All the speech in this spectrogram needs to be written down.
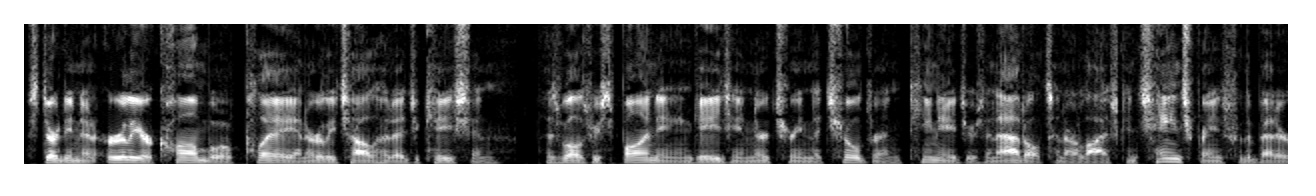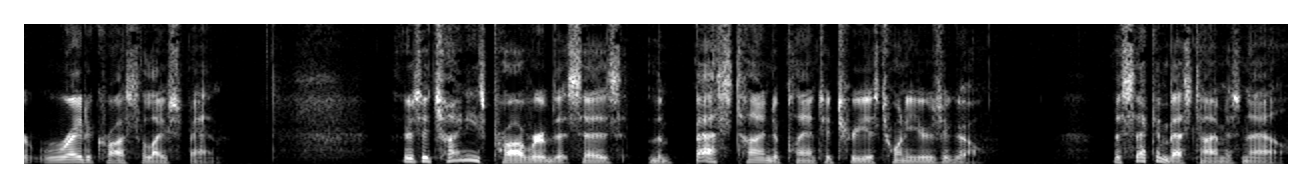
Starting an earlier combo of play and early childhood education as well as responding, engaging, and nurturing the children, teenagers, and adults in our lives can change brains for the better right across the lifespan. There's a Chinese proverb that says, The best time to plant a tree is 20 years ago. The second best time is now.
